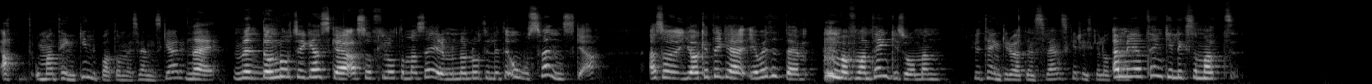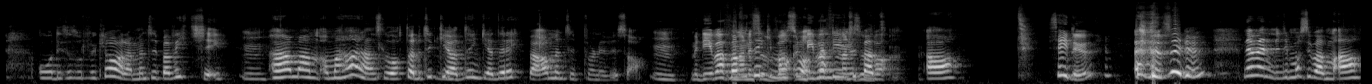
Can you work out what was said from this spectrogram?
att, och man tänker inte på att de är svenskar. Nej, men de låter ju ganska, alltså förlåt om man säger det, men de låter lite osvenska. Alltså jag kan tänka, jag vet inte varför man tänker så men, Hur tänker du att en svensk artist ska låta? ja, men jag tänker liksom att Åh det är så svårt att förklara men typ Avicii. Mm. Hör man, om man hör hans låtar då tycker jag, då tänker jag direkt bara, ja men typ från USA. Mm. Men det är bara för Varför man är så van. Det är bara för är man är typ så att- van. Ja, Säg du? säger du? Nej men det måste ju vara att man, ja,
